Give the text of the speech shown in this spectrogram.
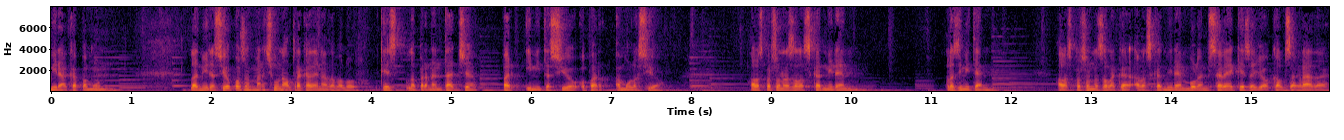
mirar cap amunt. L'admiració posa en marxa una altra cadena de valor, que és l'aprenentatge per imitació o per emulació. A les persones a les que admirem, les imitem. A les persones a, la que, a les que admirem volem saber què és allò que els agrada,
